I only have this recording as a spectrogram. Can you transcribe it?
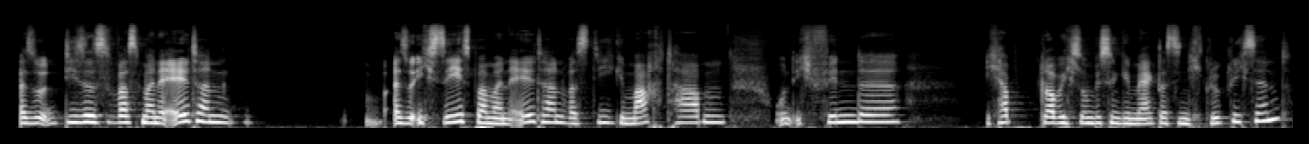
also dieses, was meine Eltern, also ich sehe es bei meinen Eltern, was die gemacht haben und ich finde, ich habe, glaube ich, so ein bisschen gemerkt, dass sie nicht glücklich sind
